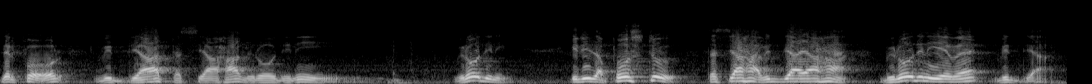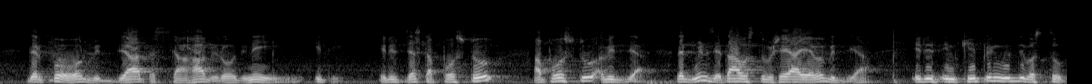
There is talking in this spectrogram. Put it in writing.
Therefore, Vidya Tasyaha Virodhini. Virodhini. It is opposed to Tasyaha Vidyayaha Virodhini eva Vidya. Therefore, Vidya Tasyaha Virodhini iti. It is just opposed to, opposed to Avidya. That means Yatavastu Vishaya eva Vidya. It is in keeping with the Vastu.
